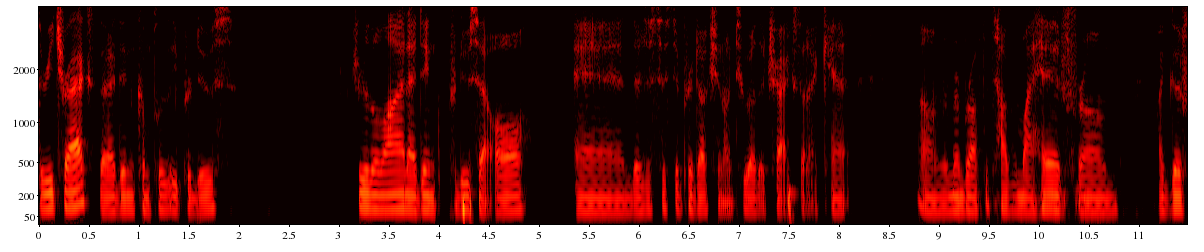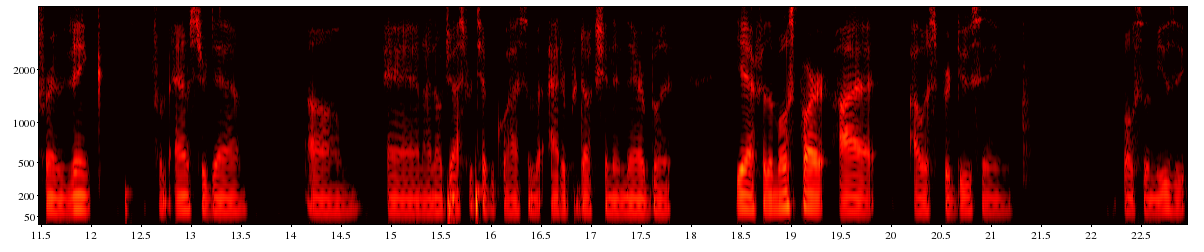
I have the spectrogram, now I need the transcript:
three tracks that I didn't completely produce. Drew the line I didn't produce at all, and there's assisted production on two other tracks that I can't um, remember off the top of my head from my good friend Vink from Amsterdam, um, and I know Jasper Typical has some added production in there, but yeah, for the most part, I I was producing most of the music.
